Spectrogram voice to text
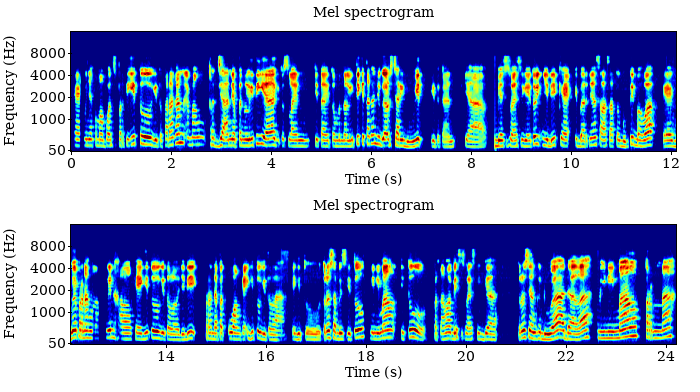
kayak punya kemampuan seperti itu gitu. Karena kan emang kerjaannya peneliti ya gitu. Selain kita itu meneliti, kita kan juga harus cari duit gitu kan. Ya beasiswa S3 itu jadi kayak ibaratnya salah satu bukti bahwa kayak gue pernah ngelakuin hal kayak gitu gitu loh. Jadi pernah dapat uang kayak gitu gitulah. Kayak gitu. Terus habis itu minimal itu pertama beasiswa S3 Terus yang kedua adalah minimal pernah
